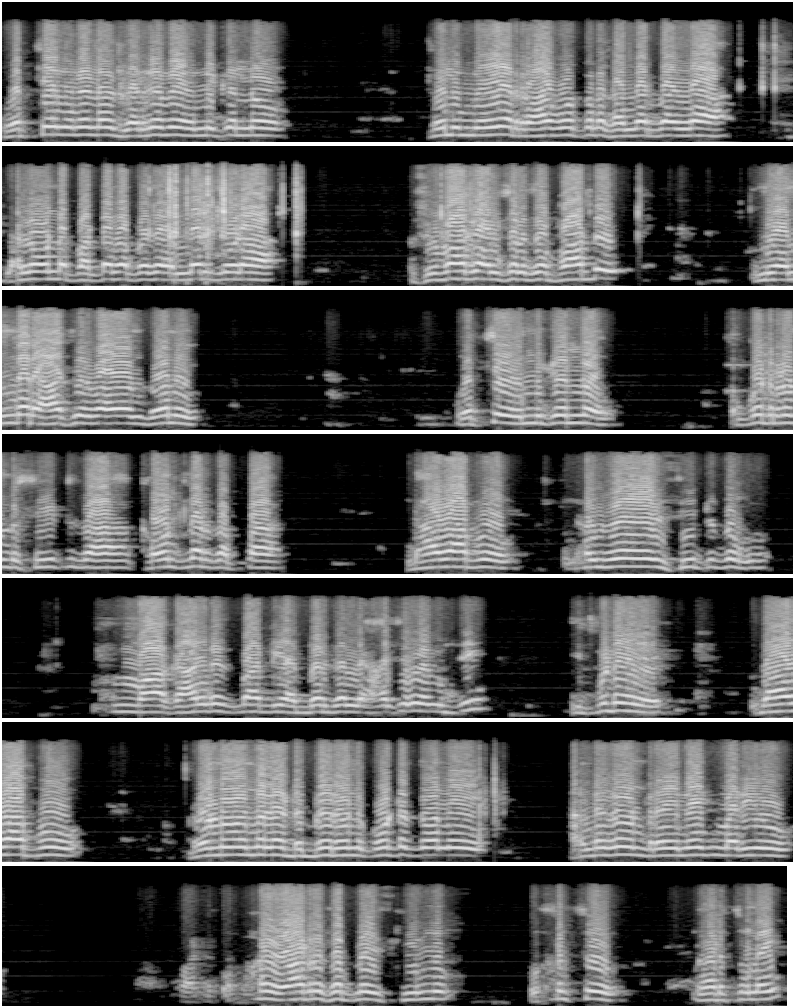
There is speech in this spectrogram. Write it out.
వచ్చే నెలలో జరగబోయే ఎన్నికల్లో తొలి మేయర్ రాబోతున్న సందర్భంగా నల్గొండ పట్టణ ప్రజలందరికీ కూడా శుభాకాంక్షలతో పాటు మీ అందరి ఆశీర్వాదంతో వచ్చే ఎన్నికల్లో ఒకటి రెండు సీట్లు కౌన్సిలర్ తప్ప దాదాపు నలభై ఐదు సీట్లతో మా కాంగ్రెస్ పార్టీ అభ్యర్థుల్ని ఆశీర్వదించి ఇప్పుడే దాదాపు రెండు వందల డెబ్బై రెండు కోట్లతోని అండర్ గ్రౌండ్ డ్రైనేజ్ మరియు వాటర్ సప్లై స్కీమ్ వర్క్స్ నడుస్తున్నాయి.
